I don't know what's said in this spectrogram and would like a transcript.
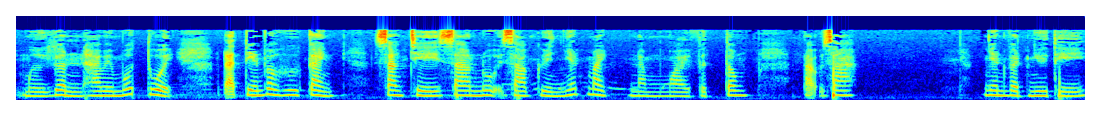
mới gần 21 tuổi đã tiến vào hư cảnh, sáng chế ra nội gia quyền nhất mạch nằm ngoài Phật Tông, đạo gia. Nhân vật như thế,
